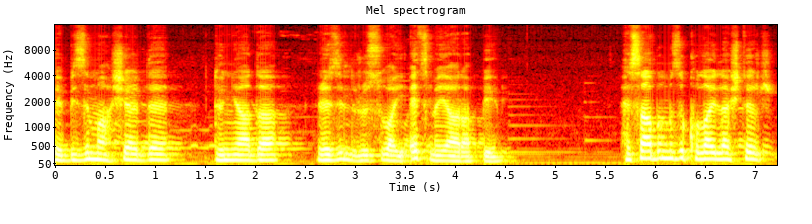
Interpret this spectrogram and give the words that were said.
ve bizi mahşerde, dünyada rezil rüsvay etme ya Rabbi. Hesabımızı kolaylaştır.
